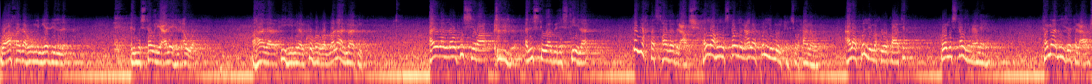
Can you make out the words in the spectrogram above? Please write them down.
وأخذه من يد المستولي عليه الأول. وهذا فيه من الكفر والضلال ما فيه. أيضا لو فسر الاستواء بالاستيلاء لم يختص هذا بالعرش. الله مستول على كل ملكه سبحانه على كل مخلوقاته هو مستول عليها. فما ميزة العرش؟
